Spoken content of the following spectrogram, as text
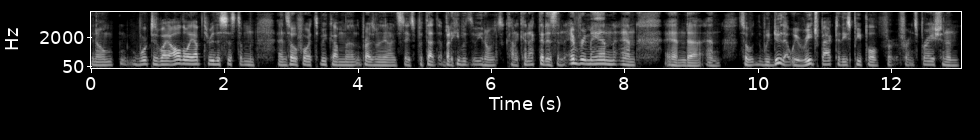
you know, worked his way all the way up through the system and, and so forth to become uh, the president of the United States. But that, but he was, you know, kind of connected as an everyman and and uh, and so we do that. We reach back to these people for for inspiration and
